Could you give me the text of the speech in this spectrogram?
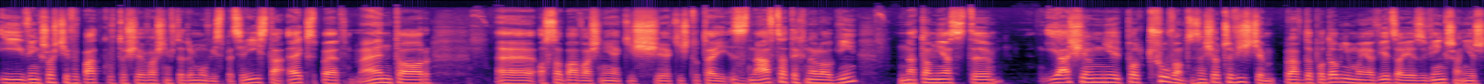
I w większości wypadków to się właśnie wtedy mówi specjalista, ekspert, mentor, e, osoba właśnie jakiś, jakiś tutaj znawca technologii. Natomiast y, ja się nie poczuwam, w tym sensie oczywiście prawdopodobnie moja wiedza jest większa niż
